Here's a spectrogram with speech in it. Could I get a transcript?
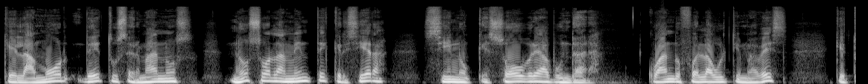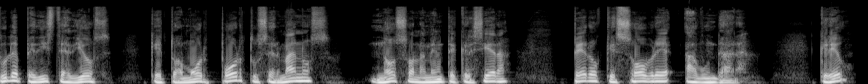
que el amor de tus hermanos no solamente creciera, sino que sobreabundara? ¿Cuándo fue la última vez que tú le pediste a Dios que tu amor por tus hermanos no solamente creciera, pero que sobreabundara? Creo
